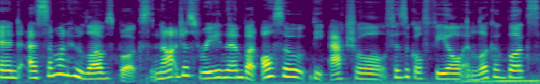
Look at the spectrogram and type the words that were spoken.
And as someone who loves books, not just reading them, but also the actual physical feel and look of books,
